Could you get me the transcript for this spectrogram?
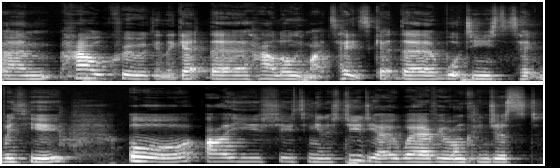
um, how crew are going to get there, how long it might take to get there, what do you need to take with you, or are you shooting in a studio where everyone can just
